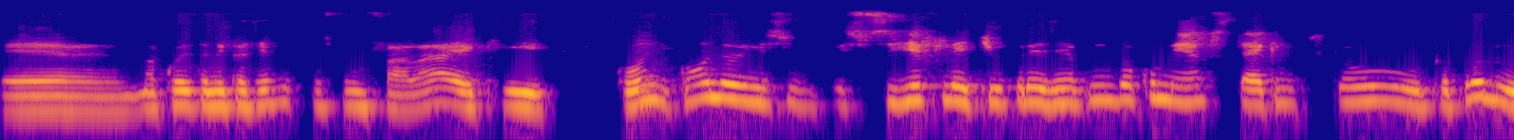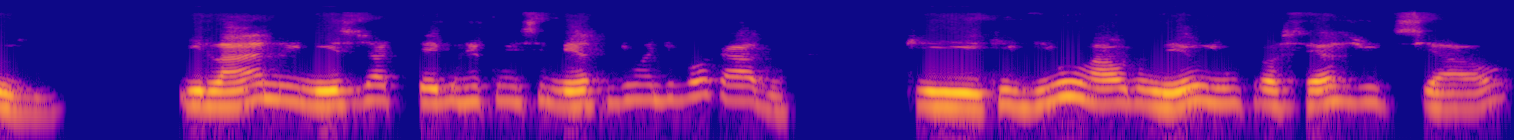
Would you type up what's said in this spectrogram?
É, uma coisa também que eu sempre costumo falar é que quando, quando isso, isso se refletiu, por exemplo, em documentos técnicos que eu, que eu produzo. E lá no início já teve um reconhecimento de um advogado que, que viu um laudo meu em um processo judicial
